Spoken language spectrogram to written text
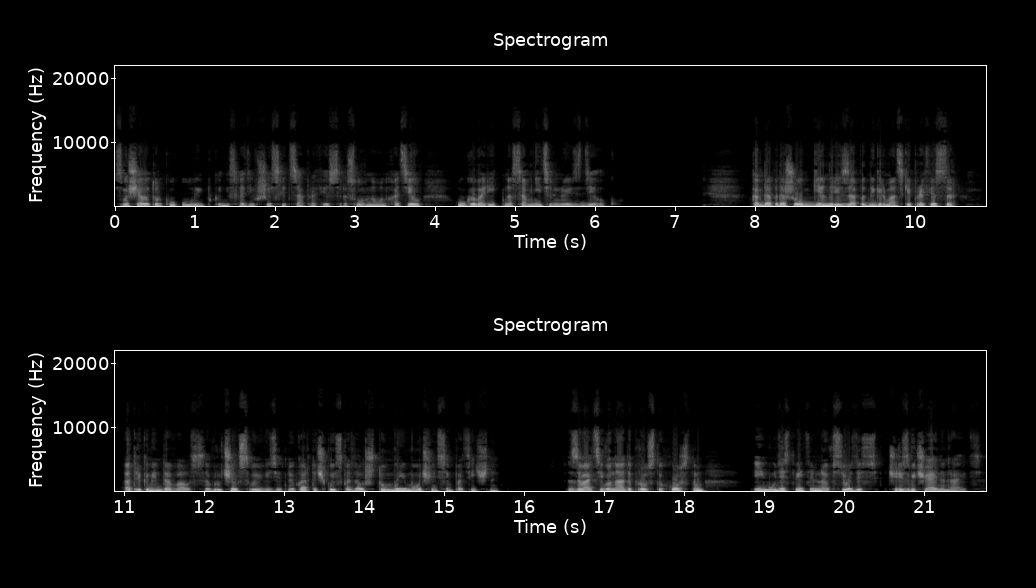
Смущала только улыбка, не сходившая с лица профессора, словно он хотел уговорить на сомнительную сделку. Когда подошел к Генри, западногерманский профессор отрекомендовался, вручил свою визитную карточку и сказал, что мы ему очень симпатичны. Звать его надо просто Хорстом, и ему действительно все здесь чрезвычайно нравится.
